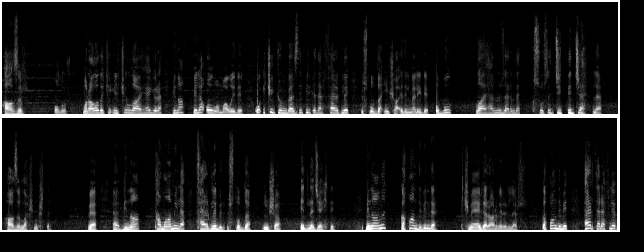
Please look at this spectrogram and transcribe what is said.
hazır olur. Maraqlıdır ki, ilkin layihəyə görə bina belə olmamalı idi. O iki günbəzli bir qədər fərqli üslubda inşa edilməli idi. O bu layihənin üzərində xüsusi ciddi cəhdlə hazırlaşmışdı. Və hə, bina tamamilə fərqli bir üslubda inşa ediləcəkdi. Binanı qapan dibində tikməyə qərar verirlər. Qapan dibi hər tərəfli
